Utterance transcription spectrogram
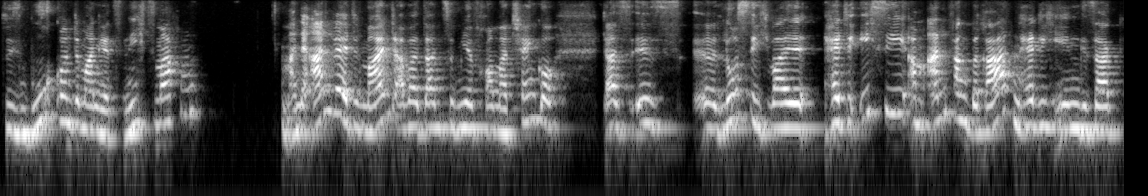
zu diesem Buch konnte man jetzt nichts machen. Meine Anwältin meinte aber dann zu mir, Frau Matschenko, das ist äh, lustig, weil hätte ich Sie am Anfang beraten, hätte ich Ihnen gesagt,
